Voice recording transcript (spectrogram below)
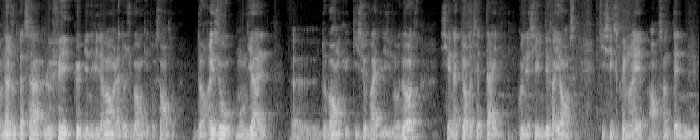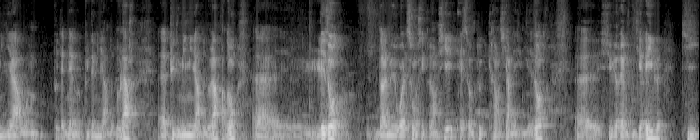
on ajoute à ça le fait que, bien évidemment, la Deutsche Bank est au centre d'un réseau mondial euh, de banques qui se prêtent les unes aux autres, si un acteur de cette taille connaissait une défaillance qui s'exprimerait en centaines de milliards ou peut-être même plus d'un milliard de dollars, euh, plus de 1000 milliards de dollars, pardon, euh, les autres, dans la mesure où elles sont ces créanciers, elles sont toutes créancières les unes des autres, euh, subirait un coup terrible qui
